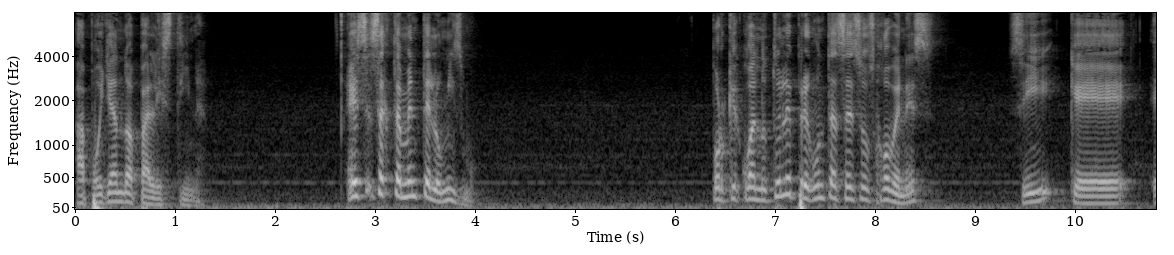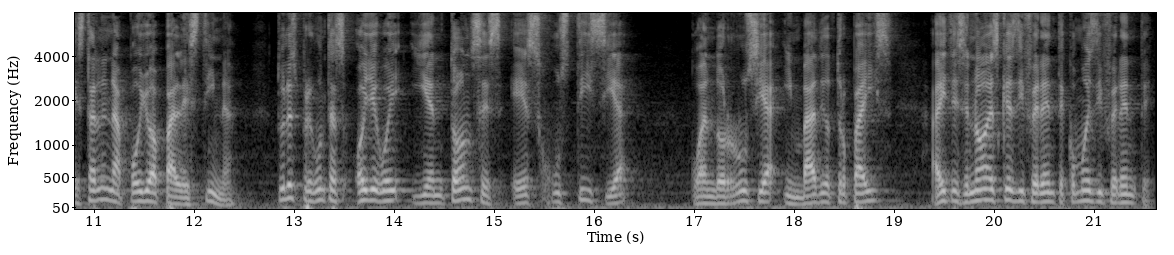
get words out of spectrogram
apoyando a Palestina. Es exactamente lo mismo. Porque cuando tú le preguntas a esos jóvenes, ¿sí? Que están en apoyo a Palestina, tú les preguntas, oye, güey, ¿y entonces es justicia cuando Rusia invade otro país? Ahí te dicen, no, es que es diferente. ¿Cómo es diferente?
